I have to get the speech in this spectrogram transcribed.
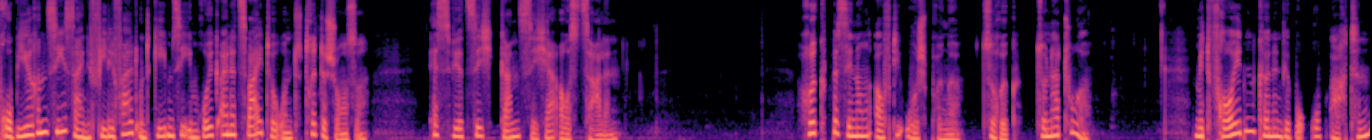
Probieren Sie seine Vielfalt und geben Sie ihm ruhig eine zweite und dritte Chance. Es wird sich ganz sicher auszahlen. Rückbesinnung auf die Ursprünge, zurück zur Natur. Mit Freuden können wir beobachten,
